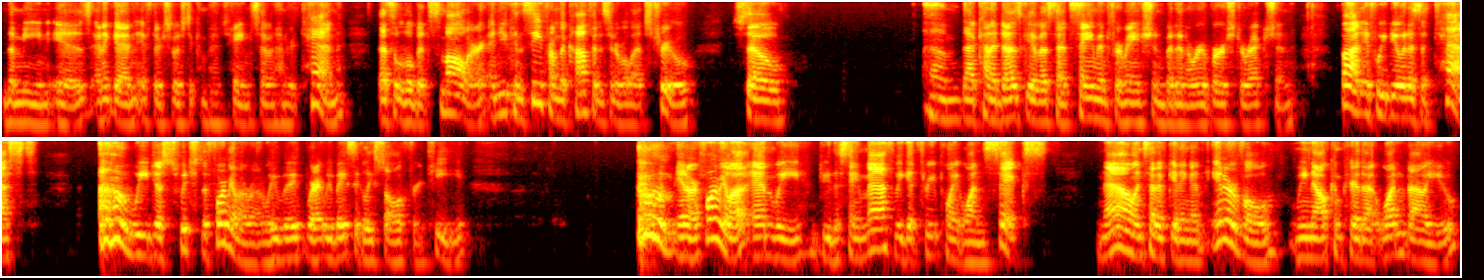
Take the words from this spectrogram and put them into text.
the mean is. And again, if they're supposed to contain 710, that's a little bit smaller. And you can see from the confidence interval that's true. So um, that kind of does give us that same information, but in a reverse direction. But if we do it as a test, we just switch the formula around. We, right, we basically solve for t in our formula and we do the same math, we get 3.16 now, instead of getting an interval, we now compare that one value.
